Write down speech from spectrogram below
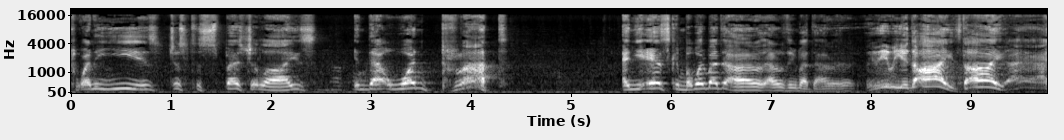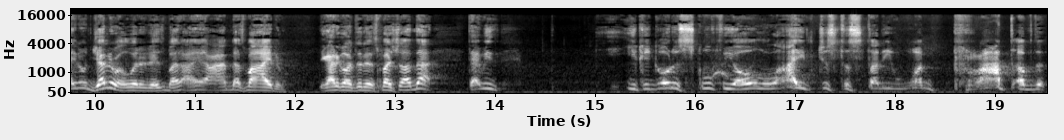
20 years just to specialize in that one prat. And you ask him, but what about that? I don't, I don't think about that. Don't- the eye, it's the eye. I, I know general what it is, but I, that's my item. You got to go into the special on that. That means you can go to school for your whole life just to study one prat of the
